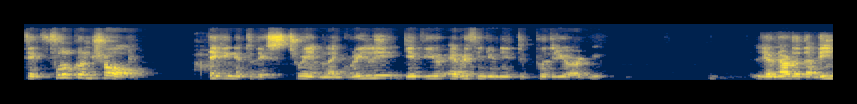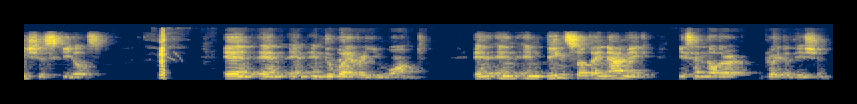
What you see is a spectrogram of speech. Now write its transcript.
the full control taking it to the extreme like really give you everything you need to put your leonardo da vinci skills and, and and and do whatever you want. And, and and being so dynamic is another great addition.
